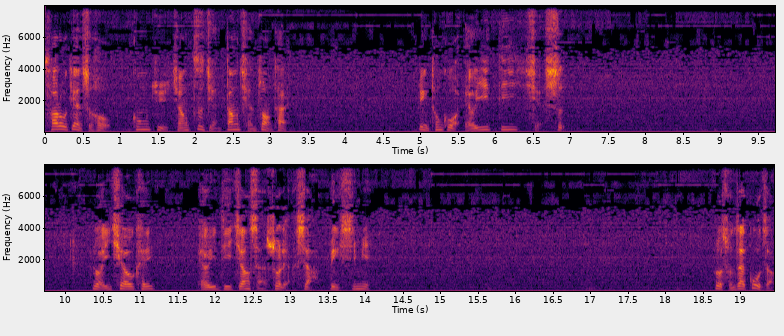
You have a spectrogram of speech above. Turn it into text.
插入电池后，工具将自检当前状态，并通过 LED 显示。若一切 OK，LED 将闪烁两下并熄灭。若存在故障，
